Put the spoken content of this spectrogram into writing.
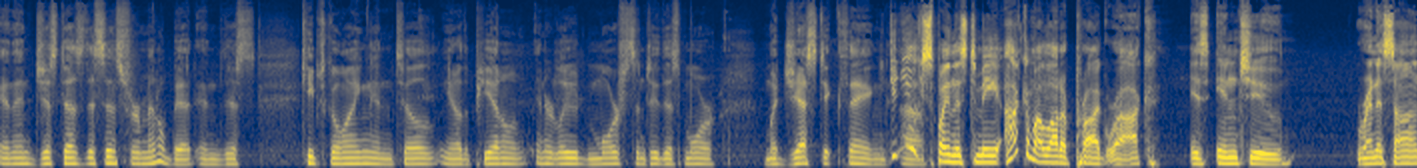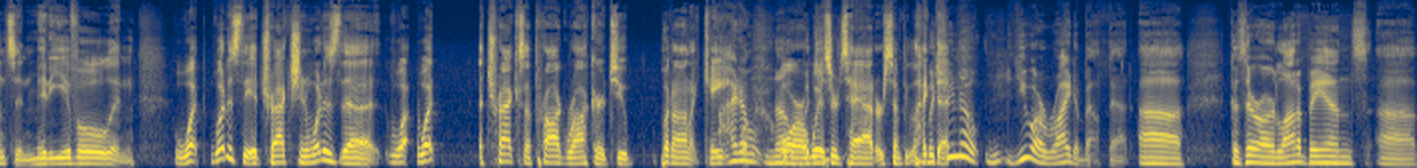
and then just does this instrumental bit and just keeps going until, you know, the piano interlude morphs into this more majestic thing. Can you Uh, explain this to me? How come a lot of prog rock is into Renaissance and medieval and what what is the attraction? What is the what what attracts a prog rocker to put on a cape I don't know, or a but you- wizard's hat or something like but that? But you know, you are right about that because there are a lot of bands. Uh,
